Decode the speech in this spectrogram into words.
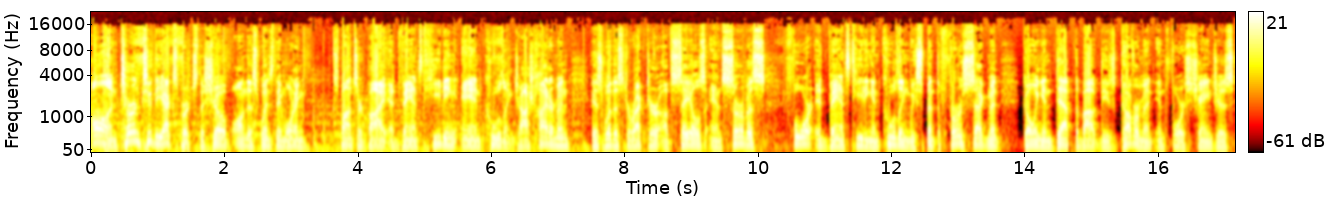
on Turn to the Experts, the show on this Wednesday morning, sponsored by Advanced Heating and Cooling. Josh Heinerman is with us, Director of Sales and Service for Advanced Heating and Cooling. We spent the first segment going in depth about these government enforced changes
